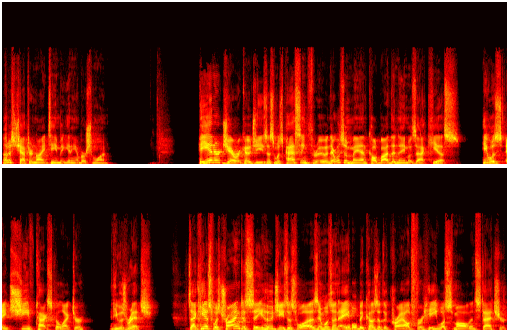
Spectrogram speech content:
Notice chapter 19, beginning in verse 1. He entered Jericho, Jesus, and was passing through, and there was a man called by the name of Zacchaeus. He was a chief tax collector, and he was rich. Zacchaeus was trying to see who Jesus was and was unable because of the crowd, for he was small in stature.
